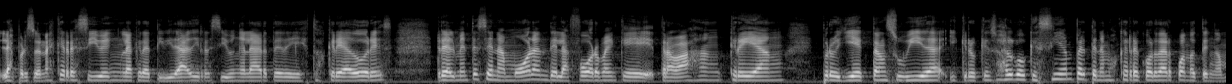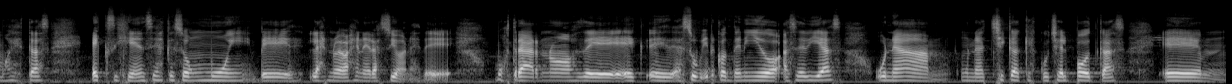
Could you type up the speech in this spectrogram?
las personas que reciben la creatividad y reciben el arte de estos creadores realmente se enamoran de la forma en que trabajan, crean, proyectan su vida y creo que eso es algo que siempre tenemos que recordar cuando tengamos estas exigencias que son muy de las nuevas generaciones, de mostrarnos, de, eh, subir contenido. Hace días una, una, chica que escuché el podcast eh,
